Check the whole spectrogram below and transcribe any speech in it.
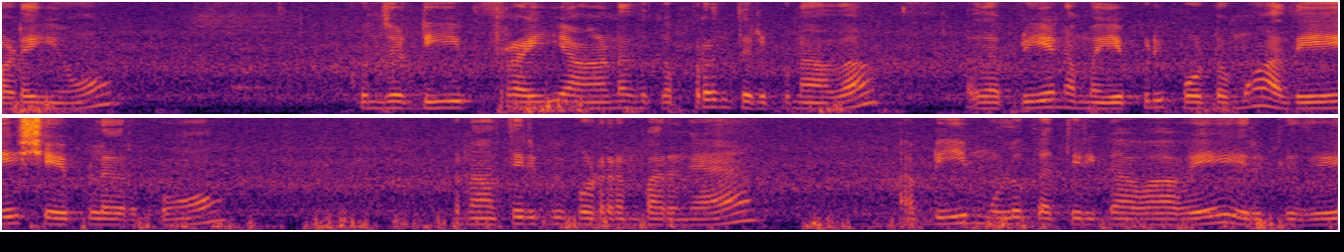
உடையும். கொஞ்சம் டீப் ஃப்ரை ஆனதுக்கப்புறம் திருப்பினா தான் அது அப்படியே நம்ம எப்படி போட்டோமோ அதே ஷேப்பில் இருக்கும். இப்போ நான் திருப்பி போடுறேன் பாருங்கள் அப்படியே முழு கத்திரிக்காவாகவே இருக்குது.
